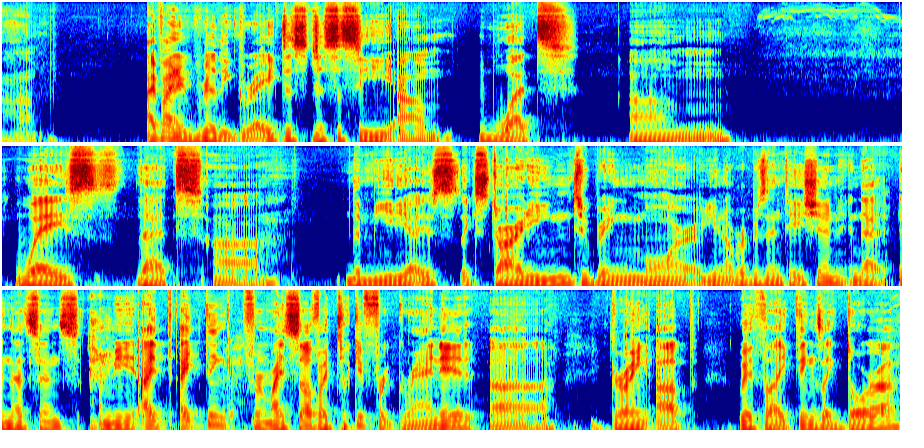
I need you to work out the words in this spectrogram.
uh, i find it really great just just to see um what um ways that uh the media is like starting to bring more you know representation in that in that sense i mean i i think for myself i took it for granted uh growing up with like things like dora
